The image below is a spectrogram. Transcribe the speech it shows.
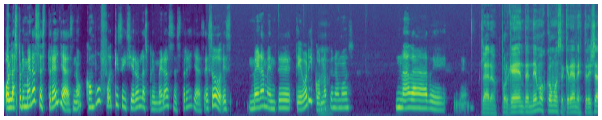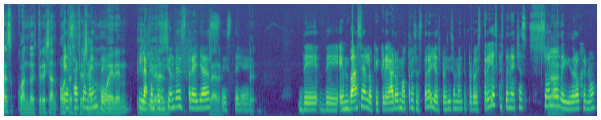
o las primeras estrellas, ¿no? ¿Cómo fue que se hicieron las primeras estrellas? Eso es meramente teórico, no mm. tenemos nada de, Claro, porque entendemos cómo se crean estrellas cuando estrellas, otras estrellas mueren. Y, la composición de estrellas, este, de, de, en base a lo que crearon otras estrellas, precisamente, pero estrellas que están hechas solo de hidrógeno,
